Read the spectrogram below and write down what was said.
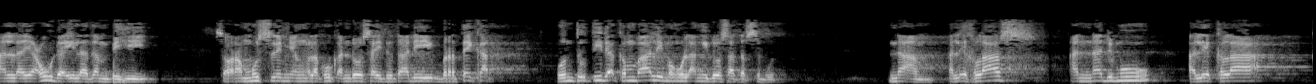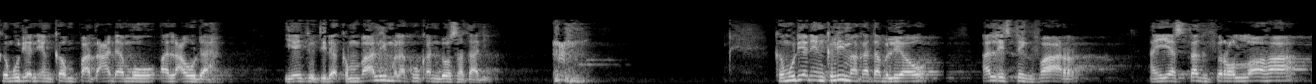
alla yauda ila dzambihi. Seorang muslim yang melakukan dosa itu tadi bertekad untuk tidak kembali mengulangi dosa tersebut. Naam, al-ikhlas, an-nadmu, al-iqla' Kemudian yang keempat adamu al-audah, yaitu tidak kembali melakukan dosa tadi. Kemudian yang kelima kata beliau, al-istighfar, an yastaghfirullaha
